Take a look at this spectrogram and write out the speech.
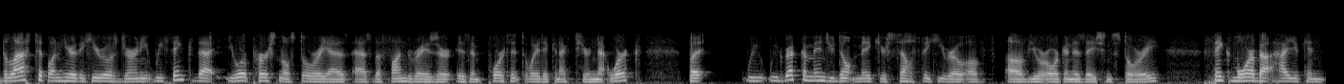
the last tip on here, the hero's journey, we think that your personal story as, as the fundraiser is important way to connect to your network, but we, would recommend you don't make yourself the hero of, of your organization story. Think more about how you can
